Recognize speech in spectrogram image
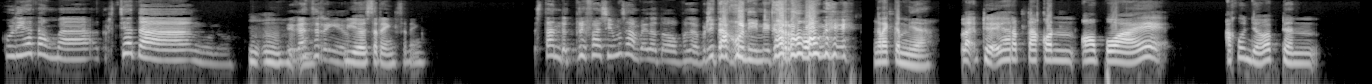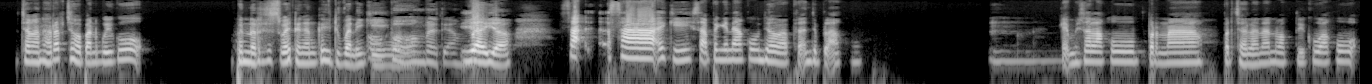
kuliah ta Mbak, kerja ta ngono. Mm-mm, Ya kan sering ya. iya sering sering Standar privasimu sampai tato apa sampai ditakoni ini karo wonge. ngereken ya lek dhek harap takon opo ae aku jawab dan jangan harap jawabanku iku bener sesuai dengan kehidupan Oh, iki ngono. bohong berarti am. iya iya sa sa iki sak pengen aku jawab sak jeplak aku Hmm. kayak misal aku pernah perjalanan waktu itu aku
